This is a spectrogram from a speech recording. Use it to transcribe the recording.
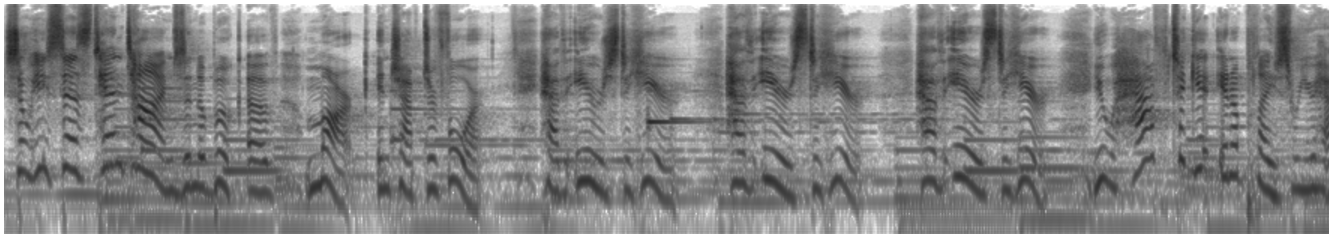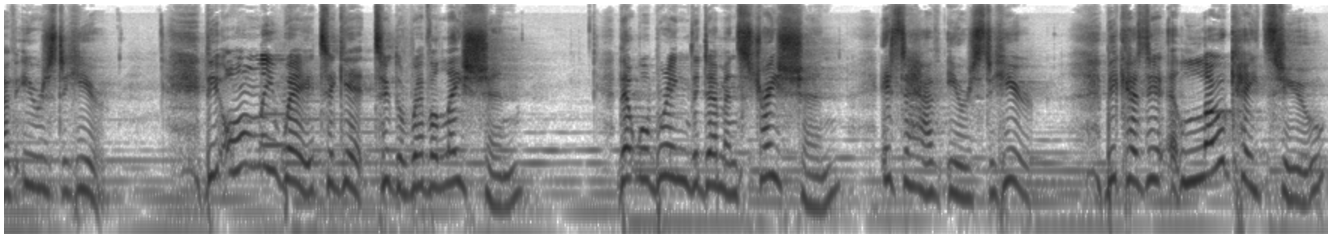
So he says 10 times in the book of Mark in chapter 4 have ears to hear, have ears to hear have ears to hear. You have to get in a place where you have ears to hear. The only way to get to the revelation that will bring the demonstration is to have ears to hear because it locates you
